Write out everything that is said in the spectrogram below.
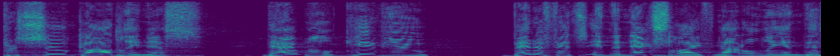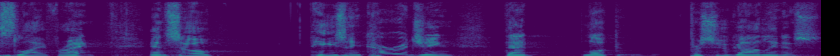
pursue godliness. That will give you benefits in the next life, not only in this life, right? And so he's encouraging that, look, pursue godliness.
